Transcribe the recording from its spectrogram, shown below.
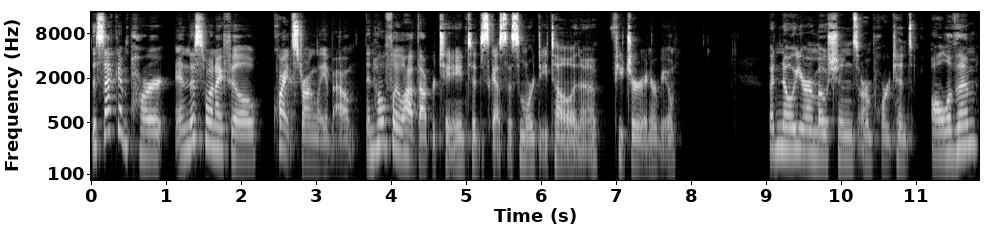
The second part, and this one I feel quite strongly about, and hopefully we'll have the opportunity to discuss this in more detail in a future interview. But know your emotions are important, all of them,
